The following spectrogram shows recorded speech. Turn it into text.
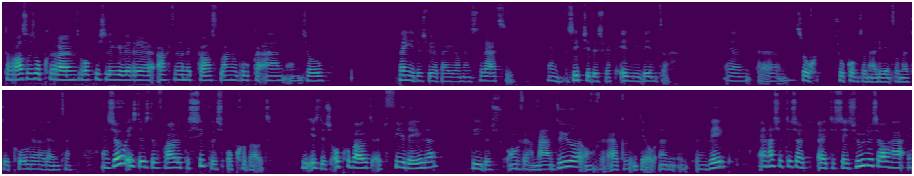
Terras is opgeruimd, rokjes liggen weer uh, achter in de kast, lange broeken aan. En zo ben je dus weer bij jouw menstruatie. En zit je dus weer in die winter. En uh, zo, zo komt er na die winter natuurlijk gewoon weer een lente. En zo is dus de vrouwelijke cyclus opgebouwd. Die is dus opgebouwd uit vier delen, die dus ongeveer een maand duren, ongeveer elke deel een, een week. En als je het dus uit, uit de seizoenen zou, eh,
